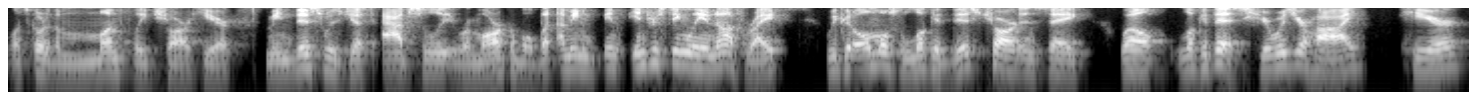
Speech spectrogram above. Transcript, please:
let's go to the monthly chart here. I mean, this was just absolutely remarkable. But I mean, in, interestingly enough, right? We could almost look at this chart and say, well, look at this. Here was your high, here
